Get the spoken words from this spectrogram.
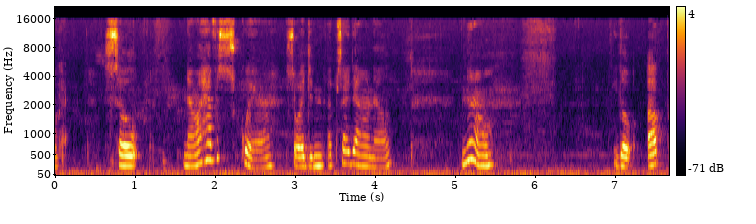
Okay, so now I have a square, so I did an upside down L. Now, you go up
